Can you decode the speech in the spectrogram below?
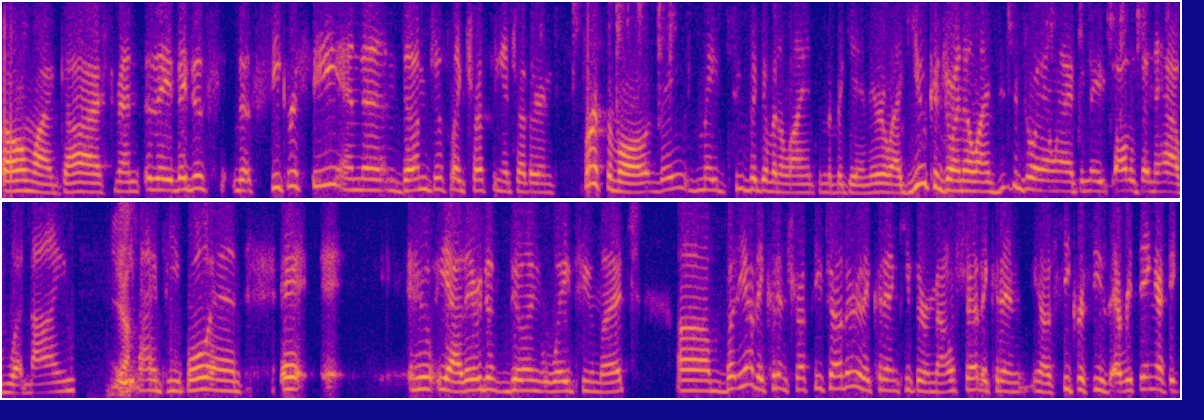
Oh my gosh, man! They they just the secrecy and then them just like trusting each other. And first of all, they made too big of an alliance in the beginning. They were like, "You can join the alliance, you can join the alliance," and they all of a sudden they have what nine, yeah. eight, nine people, and it, it, it, yeah, they were just doing way too much. Um, but yeah, they couldn't trust each other. They couldn't keep their mouth shut. They couldn't, you know, secrecy is everything. I think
